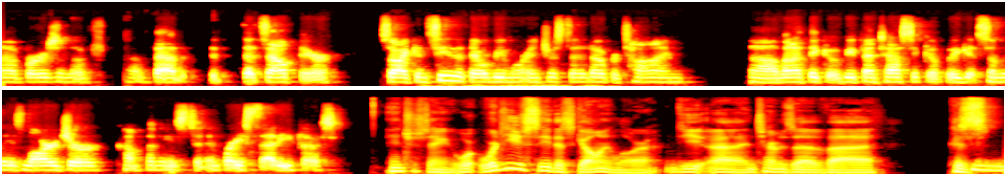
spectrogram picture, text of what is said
uh, version of, of that that's out there. So I can see that there will be more interest in it over time. Um, and I think it would be fantastic if we get some of these larger companies to embrace that ethos. Interesting. Where, where do you see this going, Laura? Do you, uh, in terms of, because Hmm.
